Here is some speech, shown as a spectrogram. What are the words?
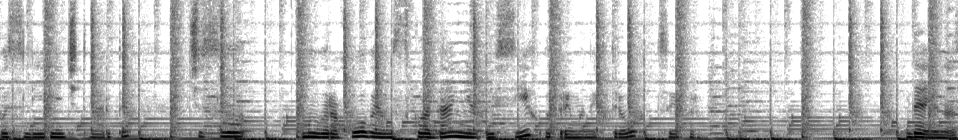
посліднє четверте число ми вираховуємо складання усіх отриманих трьох цифр. День у нас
